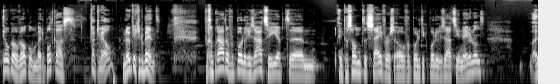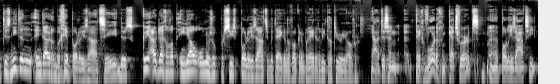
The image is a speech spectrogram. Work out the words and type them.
Ilko, welkom bij de podcast. Dankjewel. Leuk dat je er bent. We gaan praten over polarisatie. Je hebt um, interessante cijfers over politieke polarisatie in Nederland. Het is niet een eenduidig begrip polarisatie. Dus kun je uitleggen wat in jouw onderzoek precies polarisatie betekent, of ook in een bredere literatuur hierover? Ja, het is een, eh, tegenwoordig een catchword, uh, polarisatie.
